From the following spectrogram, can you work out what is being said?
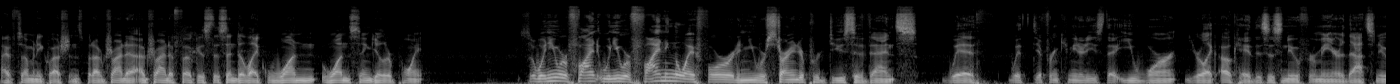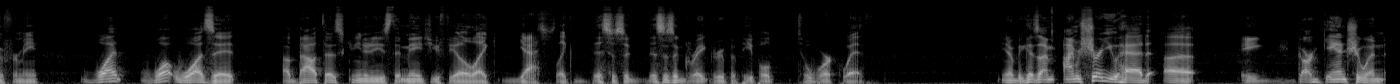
I have so many questions but I'm trying to I'm trying to focus this into like one one singular point so when you were find when you were finding a way forward and you were starting to produce events with with different communities that you weren't you're like okay this is new for me or that's new for me. What what was it about those communities that made you feel like yes like this is a this is a great group of people to work with? You know because i'm i'm sure you had a a gargantuan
